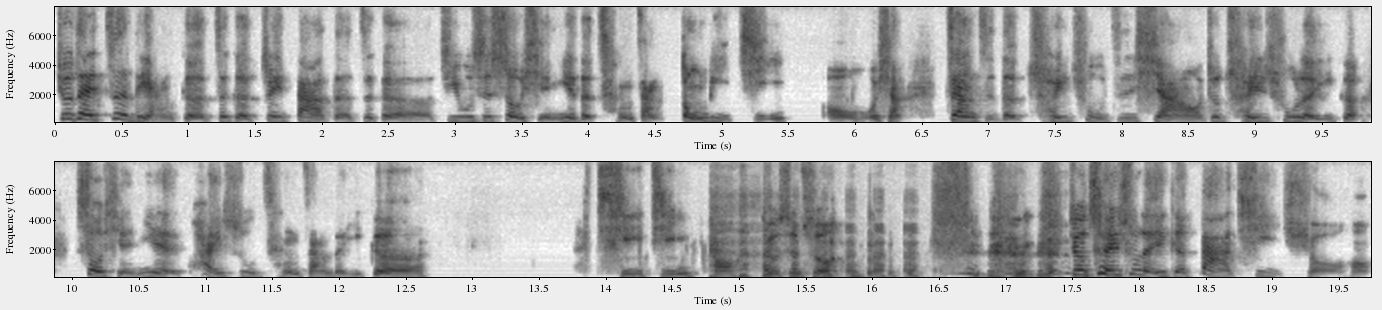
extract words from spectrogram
就在这两个这个最大的这个几乎是寿险业的成长动力机哦，我想这样子的催促之下哦，就催出了一个寿险业快速成长的一个。奇迹，哈，就是说 就吹出了一个大气球，哈。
